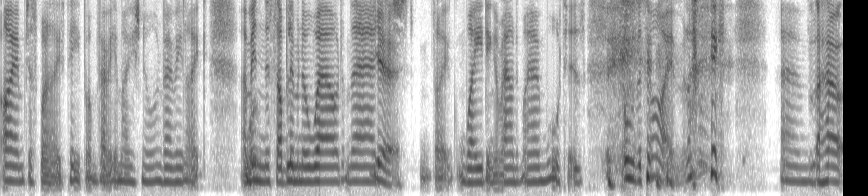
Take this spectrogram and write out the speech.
I am just one of those people. I'm very emotional and very like I'm in the subliminal world. I'm there, Yeah. just like wading around in my own waters all the time. like, How?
